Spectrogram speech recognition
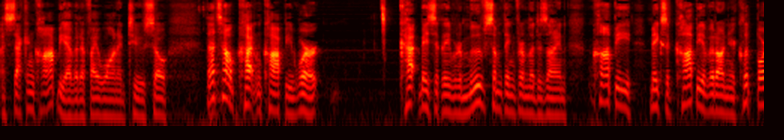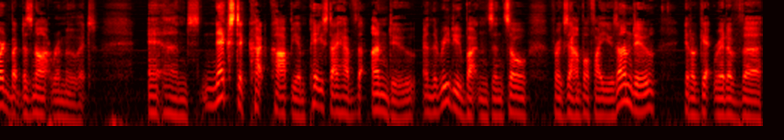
a second copy of it if I wanted to. So that's how cut and copy work. Cut basically removes something from the design. Copy makes a copy of it on your clipboard but does not remove it. And next to cut, copy, and paste, I have the undo and the redo buttons. And so, for example, if I use undo, it'll get rid of the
